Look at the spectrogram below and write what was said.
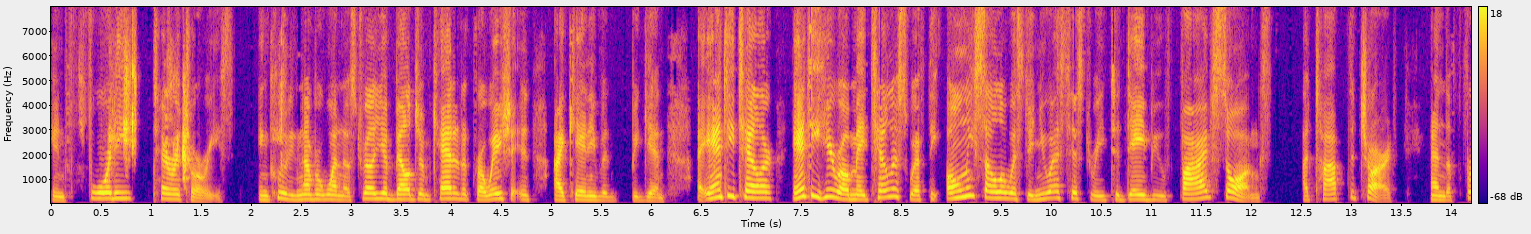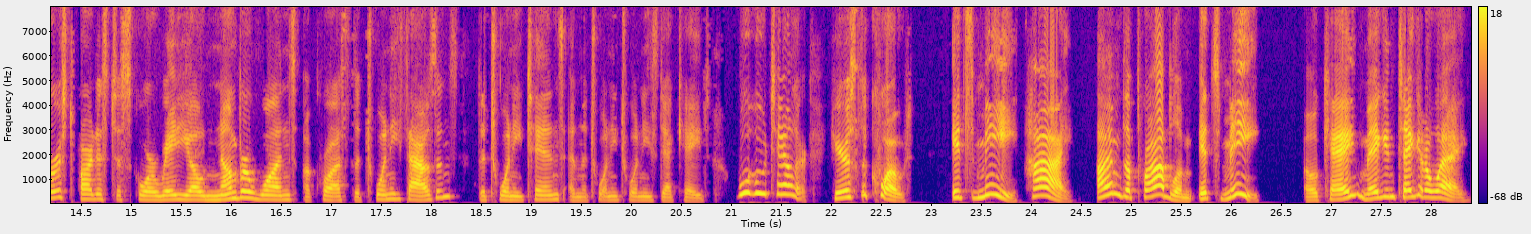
in 40 territories, including number one Australia, Belgium, Canada, Croatia, and I can't even begin. Anti Taylor, Anti Hero made Taylor Swift the only soloist in U.S. history to debut five songs atop the chart and the first artist to score radio number ones across the 20,000s, the 2010s, and the 2020s decades. Woohoo, Taylor. Here's the quote It's me. Hi, I'm the problem. It's me. Okay, Megan, take it away.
